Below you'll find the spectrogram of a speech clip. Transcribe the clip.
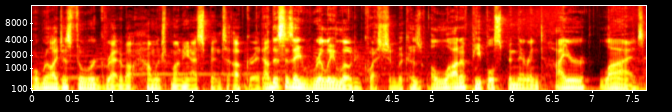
Or will I just feel regret about how much money I spent to upgrade? Now this is a really loaded question because a lot of people spend their entire lives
